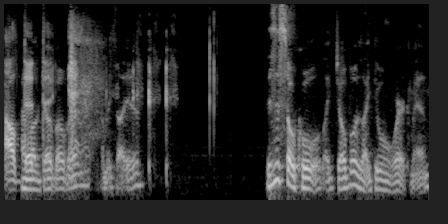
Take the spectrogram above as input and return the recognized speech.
I'll I love. Jobo, man. Let me tell you. This is so cool. Like Jobo is like doing work, man.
